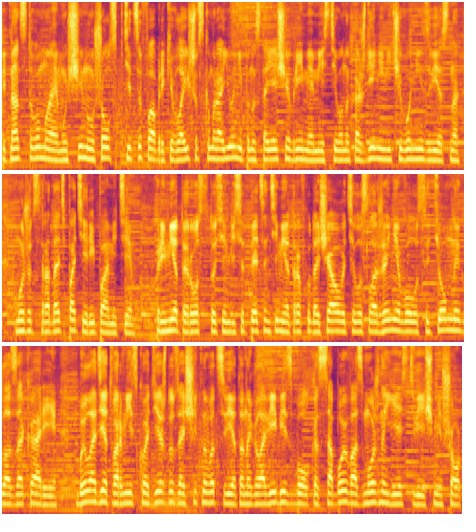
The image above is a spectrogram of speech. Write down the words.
15 мая мужчина ушел с птицефабрики в Лаишевском районе. По настоящее время о месте его нахождения ничего не известно. Может страдать потерей памяти. Приметы рост 175 сантиметров, худощавого телосложения, волосы темные, глаза карие. Был одет в армейскую одежду защитного цвета, на голове бейсболка, с собой, возможно, есть вещь-мешок.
